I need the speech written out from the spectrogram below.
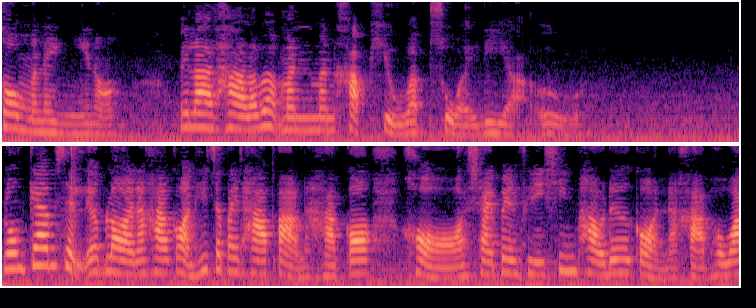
ส้มอะไรอย่างงี้เนาะเวลาทาแล้วแบบมันมันขับผิวแบบสวยดีอะเออ ลงแก้มเสร็จเรียบร้อยนะคะ ก่อนที่จะไปทาปากนะคะ ก็ขอใช้เป็น finishing powder ก่อนนะคะ เพราะว่า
